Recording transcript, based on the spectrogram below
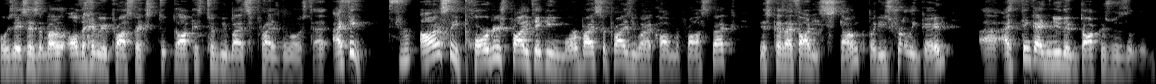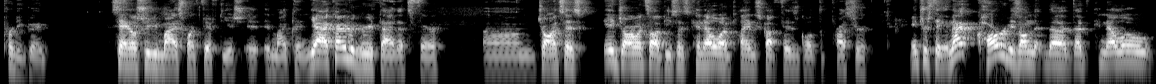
Jose says about all the heavyweight prospects, Daukaus took me by surprise the most. I, I think honestly, Porter's probably taking more by surprise. You want to call him a prospect just because I thought he stunk, but he's really good. Uh, I think I knew the Daukaus was pretty good. Sandal should be minus 150 ish, in my opinion. Yeah, I kind of agree with that. That's fair. Um, John says, Hey, John, what's up? He says, Canelo and Plant just got physical at the presser. Interesting. And that card is on the, the that Canelo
